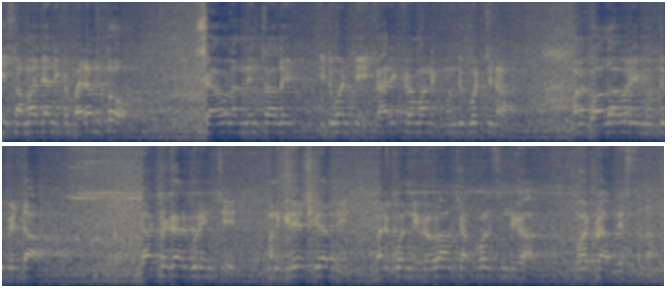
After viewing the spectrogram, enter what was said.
ఈ సమాజానికి మరెంతో సేవలు అందించాలి. ఇటువంటి కార్యక్రమానికి ముందుకొచ్చిన మన గోదావరి ముద్దు బిడ్డ డాక్టర్ గారి గురించి మన గిరీష్ గారిని మరికొన్ని వివరాలు చెప్పవలసిందిగా కోరి ప్రార్థిస్తున్నాను.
